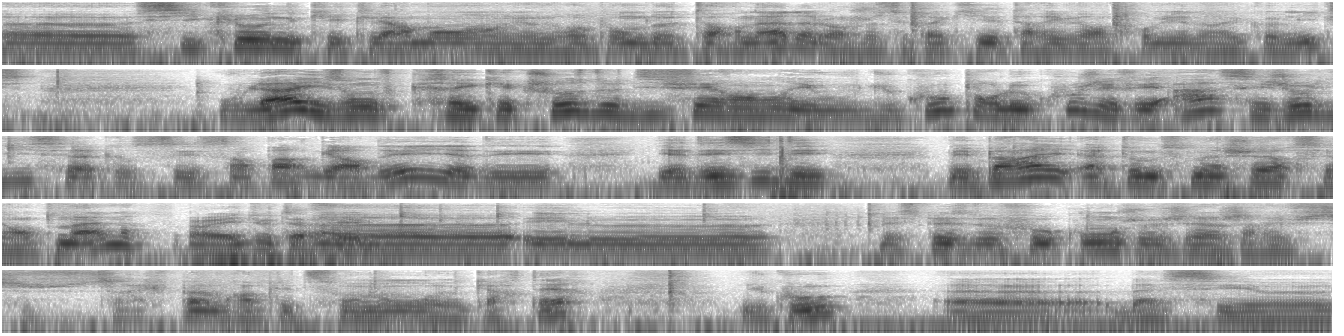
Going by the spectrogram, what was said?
euh, Cyclone, qui est clairement une repompe de tornade, alors je sais pas qui est arrivé en premier dans les comics, où là ils ont créé quelque chose de différent et où du coup pour le coup j'ai fait ah c'est joli c'est sympa à regarder il y a des y a des idées mais pareil Atom Smasher c'est Ant-Man Oui, tout à fait. euh, et le l'espèce de faucon je j'arrive pas à me rappeler de son nom euh, Carter du coup euh, bah c'est euh,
